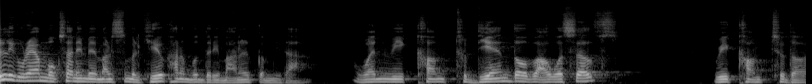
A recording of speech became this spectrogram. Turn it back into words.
빌리 그레엄 목사님의 말씀을 기억하는 분들이 많을 겁니다. When we come to the end of ourselves, we come to the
